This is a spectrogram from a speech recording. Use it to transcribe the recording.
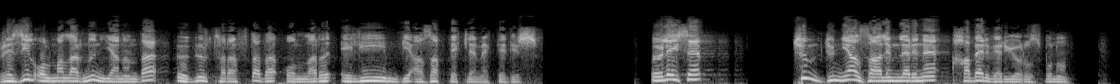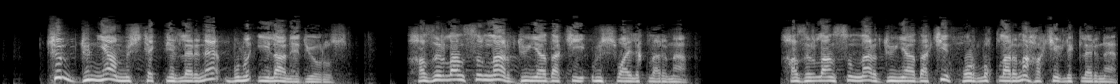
rezil olmalarının yanında öbür tarafta da onları elim bir azap beklemektedir. Öyleyse tüm dünya zalimlerine haber veriyoruz bunu. Tüm dünya müstekbirlerine bunu ilan ediyoruz. Hazırlansınlar dünyadaki rüsvaylıklarına. Hazırlansınlar dünyadaki horluklarına, hakirliklerine.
